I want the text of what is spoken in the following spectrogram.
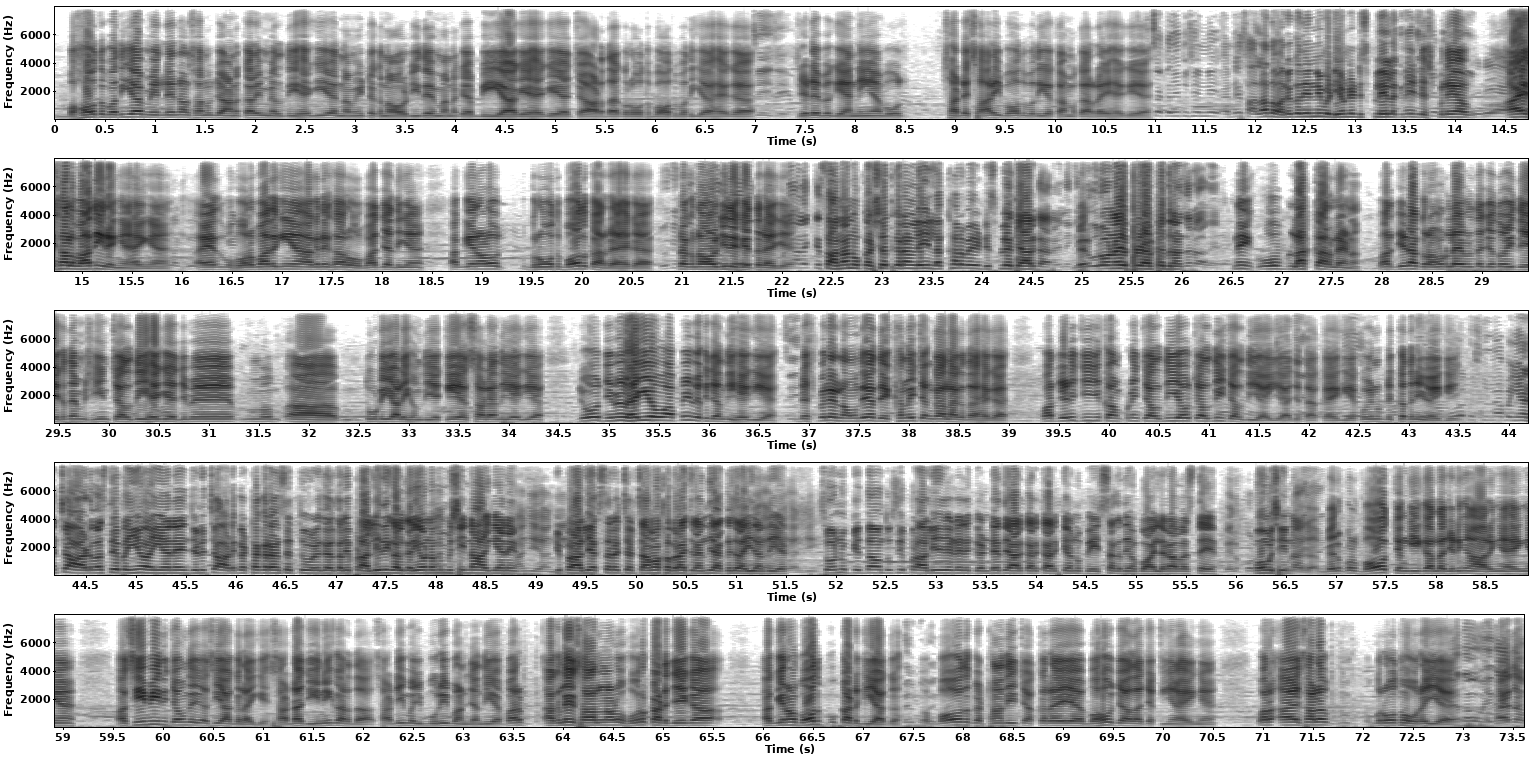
ਬਹੁਤ ਵਧੀਆ ਮੇਲੇ ਨਾਲ ਸਾਨੂੰ ਜਾਣਕਾਰੀ ਮਿਲਦੀ ਹੈਗੀ ਹੈ। ਨਵੀਂ ਟੈਕਨੋਲੋਜੀ ਦੇ ਮੰਨ ਕੇ ਬੀ ਆ ਗਏ ਹੈਗੇ ਆ ਝਾੜ ਦਾ ਗਰੋਥ ਬਹੁਤ ਵਧੀਆ ਹੈਗਾ। ਜਿਹੜੇ ਵਿਗਿਆਨੀ ਆ ਉਹ ਸਾਡੇ ਸਾਰੇ ਹੀ ਬਹੁਤ ਵਧੀਆ ਕੰਮ ਕਰ ਰਹੇ ਹੈਗੇ ਆ। ਅੱਛਾ ਕਦੀ ਤੁਸੀਂ ਇੰਨੇ ਇੰਨੇ ਸਾਲਾਂ ਤੋਂ ਆ ਰਹੇ ਹੋ ਕਦੀ ਇੰਨੀ ਵੱਡੀਆਂ ਵੱਡੀਆਂ ਡਿਸਪਲੇ ਲੱਗਣੀ ਡਿਸਪਲੇ ਆਏ ਸਾਲ ਵੱਧ ਹੀ ਰਹੀਆਂ ਹੈਗੀਆਂ। ਐ ਹੋਰ ਵੱਧ ਗਈਆਂ ਅਗਲੇ ਸਾਲ ਹੋਰ ਵੱਧ ਜਾਂਦੀਆਂ। ਅੱਗੇ ਨਾਲੋਂ ਗਰੋਥ ਬਹੁਤ ਕਰ ਰਿਹਾ ਹੈਗਾ ਟੈਕਨੋਲੋਜੀ ਦੇ ਖੇਤਰ ਹੈਗੇ। ਨਾਲੇ ਕਿਸਾਨਾਂ ਨੂੰ ਆਕਰਸ਼ਿਤ ਕਰਨ ਲਈ ਲੱਖਾਂ ਰੁਪਏ ਡਿਸਪਲੇ ਤਿਆਰ ਕਰ ਰਹੇ ਨੇ। ਕਿ ਦੂਰੋਂ ਉਹਨਾਂ ਦੇ ਪ੍ਰੋਡਕਟ ਨਜ਼ਰ ਆਵੇ। ਨਹੀਂ ਉਹ ਲੱਕ ਕਰ ਲੈਣ ਪਰ ਜਿਹੜਾ ਗਰਾਊਂਡ ਲੈਵਲ ਤੇ ਜਦੋਂ ਅਸੀਂ ਦੇਖਦੇ ਹਾਂ ਮਸ਼ੀਨ ਚੱਲਦੀ ਹੈਗੀ ਹੈ, ਜਿਵੇਂ ਮ, ਆ, ਤੂੜੀ ਵਾਲੀ ਹੁੰਦੀ ਹੈ ਕੇਐਸ ਵਾਲਿਆਂ ਦੀ ਹੈਗੀ ਆ ਜੋ ਜਿਵੇਂ ਹੈਗੀ ਉਹ ਆਪੇ ਹੀ ਵਿਕ ਜਾਂਦੀ ਹੈਗੀ ਹੈ ਡਿਸਪਲੇ ਲਾਉਂਦੇ ਆ ਦੇਖਣ ਲਈ ਚੰਗਾ ਲੱਗਦਾ ਹੈਗਾ। ਪਰ ਜਿਹੜੀ ਚੀਜ਼ ਕੰਪਨੀ ਚੱਲਦੀ ਆ ਉਹ ਚਲਦੀ ਚਲਦੀ ਆਈ ਆ ਅੱਜ ਤੱਕ ਹੈਗੀ ਆ। ਕੋਈ ਨੂੰ ਦਿੱਕਤ ਨਹੀਂ ਆਏਗੀ। ਮਸ਼ੀਨਾਂ ਪਈਆਂ ਝਾੜ ਵਾਸਤੇ ਪਈਆਂ ਹੋਈਆਂ ਨੇ। ਜਿਹੜੇ ਝਾੜ ਇਕੱਠਾ ਕਰਨ ਸੇ ਤੂੜ ਗਲੀ ਪਰਾਲੀ ਦੀ ਗੱਲ ਕਰੀਏ ਉਹਨਾਂ ਵਿੱਚ ਮਸ਼ੀਨਾਂ ਆ ਗਈਆਂ ਨੇ। ਕਿ ਪਰਾਲੀ ਅਕਸਰ ਚਰਚਾਵਾਂ ਖਬਰਾਂ 'ਚ ਰਹਿੰਦੀ ਅੱਗ ਜਲਾਈ ਜਾਂਦੀ ਹੈ। ਸੋ ਉਹਨੂੰ ਕਿੱਦਾਂ ਤੁਸੀਂ ਪਰਾਲੀ ਦੇ ਜਿਹੜੇ ਗੰਡੇ ਤਿਆਰ ਕਰ ਕਰਕੇ ਉਹਨੂੰ ਵੇਚ ਸਕਦੇ ਹੋ ਬੋਇਲਰਾਂ ਵਾਸਤੇ? ਉਹ ਮਸ਼ੀਨਾਂ ਬਿਲਕੁਲ ਬਹੁਤ ਚੰਗੀ ਗੱਲ ਆ ਜਿਹੜੀਆਂ ਆ ਰਹੀਆਂ ਹੈਗੀਆਂ। ਅਸੀਂ ਵੀ ਨਹੀਂ ਚਾਹੁੰਦੇ ਅਸੀਂ ਅੱਗ ਲਾਈਏ। ਸਾਡਾ ਜੀ ਨਹੀਂ ਕਰਦਾ ਸਾਡੀ ਮਜਬੂਰੀ ਬਣ ਜਾਂਦੀ ਹੈ ਪਰ ਅਗਲੇ ਸਾਲ ਨਾਲੋਂ ਹੋਰ ਘਟ ਜਾਏਗਾ ਅੱਗੇ ਨਾਲੋਂ ਬਹੁਤ ਘਟ ਗਈ ਅੱਗ। ਬਹੁਤ ਗੱਠਾਂ ਦੀ ਚੱਕ ਰਹੇ ਆ ਬਹੁਤ ਜ਼ਿਆਦਾ ਚੱਕੀਆਂ ਹੈਗੀਆਂ ਪਰ ਆਏ ਸਾਲ ਗਰੋਥ ਹੋ ਰਹੀ ਹੈ।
